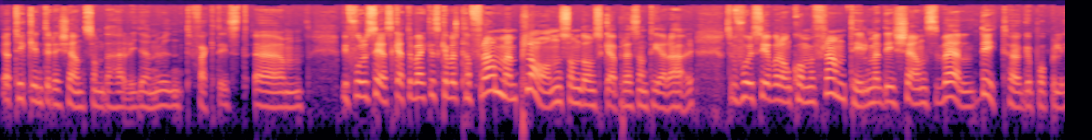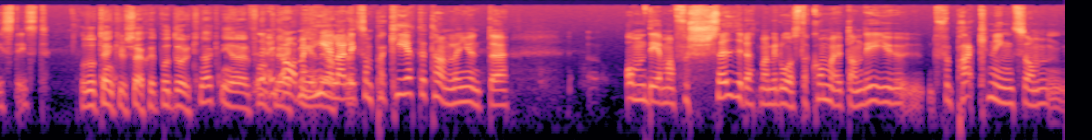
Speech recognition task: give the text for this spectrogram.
Jag tycker inte det känns som det här är genuint faktiskt. Um, vi får se, Skatteverket ska väl ta fram en plan som de ska presentera här. Så vi får se vad de kommer fram till, men det känns väldigt högerpopulistiskt. Och då tänker du särskilt på dörrknackningen eller? Ja, men hela liksom, paketet handlar ju inte om det man för säger att man vill åstadkomma utan det är ju förpackning som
